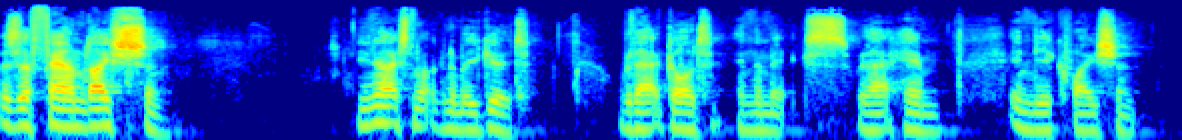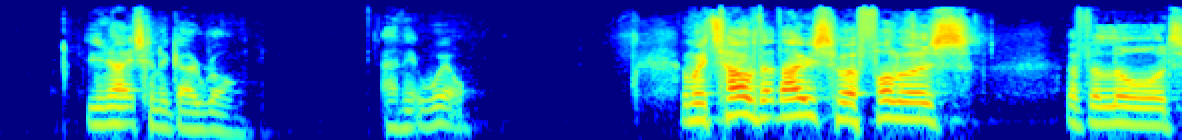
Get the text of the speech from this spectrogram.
as a foundation. You know it's not going to be good without God in the mix, without Him in the equation. You know it's going to go wrong and it will. And we're told that those who are followers of the Lord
